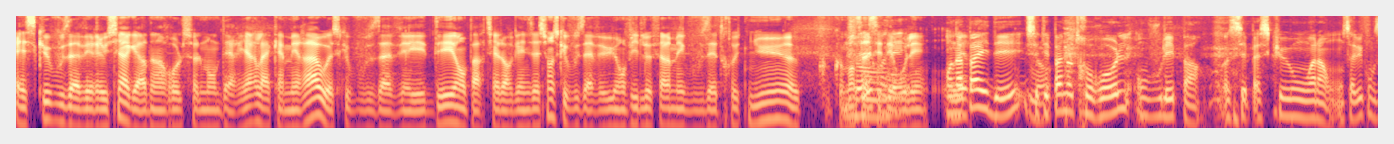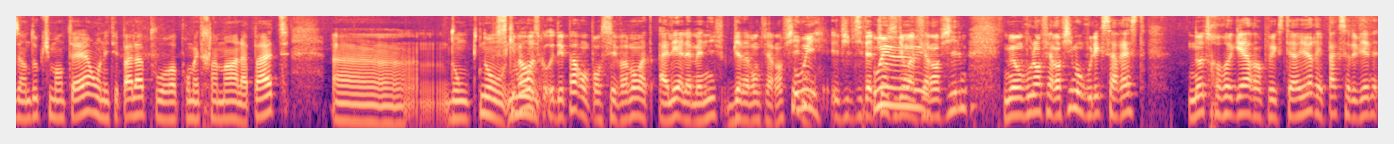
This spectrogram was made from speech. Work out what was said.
Est-ce que vous avez réussi à garder un rôle seulement derrière la caméra ou est-ce que vous avez aidé en partie à l'organisation? Est-ce que vous avez eu envie de le faire mais que vous êtes retenu? Euh, Comment ça s'est déroulé? On n'a pas aidé, c'était pas notre rôle, on voulait pas. C'est parce que voilà, on savait qu'on faisait un documentaire, on n'était pas là pour, pour mettre la main à la pâte. Euh, donc non. Ce qui est marrant, parce qu'au départ, on pensait vraiment aller à la manif bien avant de faire un film. Oui. Et puis petit à petit, on s'est dit, on va faire un film. Mais en voulant faire un film, on voulait que ça reste notre regard un peu extérieur et pas que ça devienne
